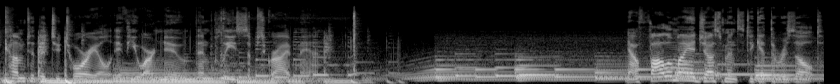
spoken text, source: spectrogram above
We come to the tutorial, if you are new, then please subscribe, man. Now follow my adjustments to get the result.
